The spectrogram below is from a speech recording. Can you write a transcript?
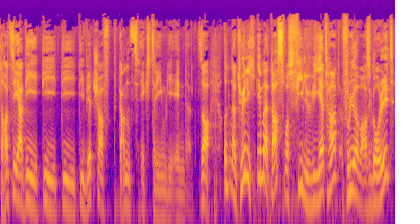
da hat sich ja die, die, die, die Wirtschaft ganz extrem geändert. So, und natürlich immer das, was viel Wert hat. Früher war es Gold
